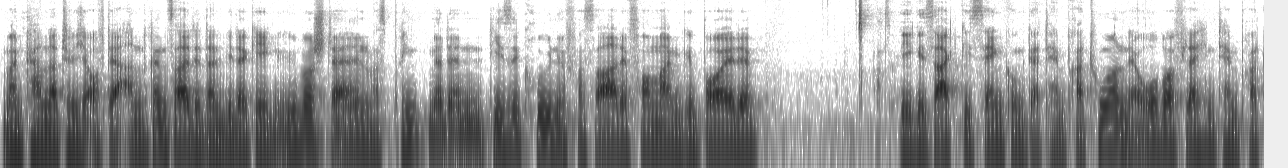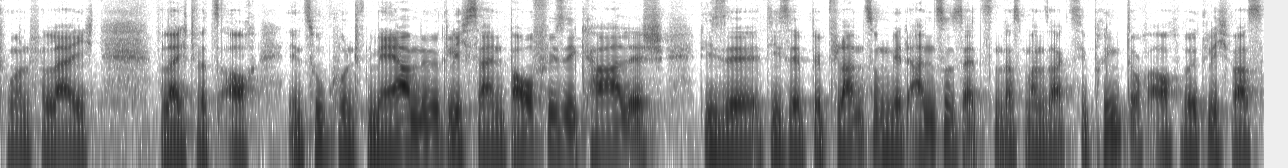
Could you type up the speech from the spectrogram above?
Man kann natürlich auf der anderen Seite dann wieder gegenüberstellen, was bringt mir denn diese grüne Fassade vor meinem Gebäude? Wie gesagt, die Senkung der Temperaturen, der Oberflächentemperaturen vielleicht. Vielleicht wird es auch in Zukunft mehr möglich sein, bauphysikalisch diese, diese Bepflanzung mit anzusetzen, dass man sagt, sie bringt doch auch wirklich was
